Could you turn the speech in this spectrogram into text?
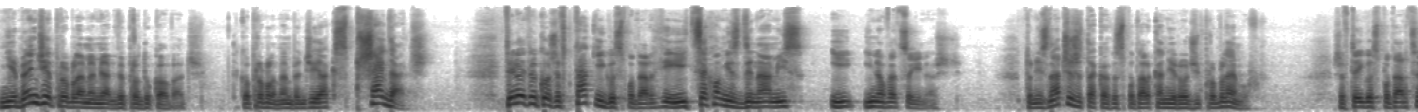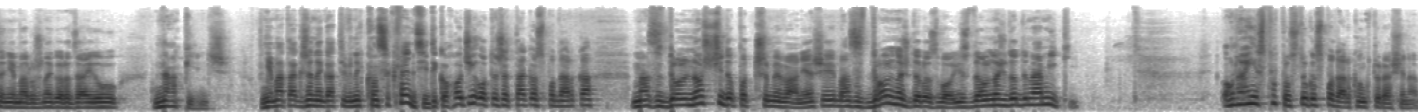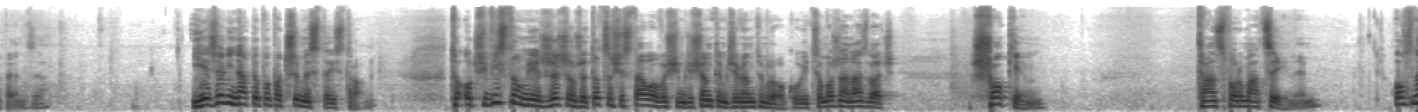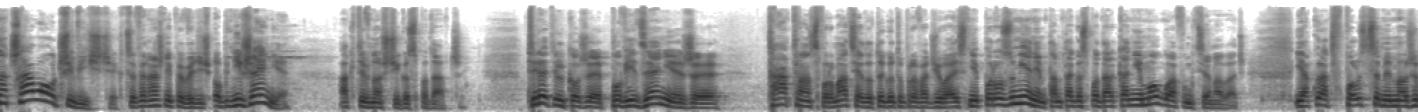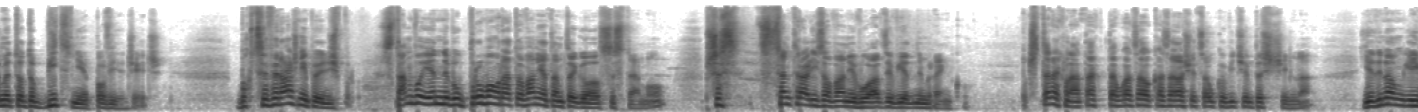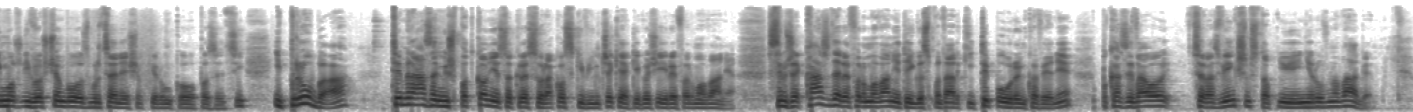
Nie będzie problemem, jak wyprodukować, tylko problemem będzie, jak sprzedać. Tyle tylko, że w takiej gospodarce jej cechą jest dynamizm i innowacyjność. To nie znaczy, że taka gospodarka nie rodzi problemów, że w tej gospodarce nie ma różnego rodzaju napięć, nie ma także negatywnych konsekwencji. Tylko chodzi o to, że ta gospodarka ma zdolności do podtrzymywania się, ma zdolność do rozwoju, zdolność do dynamiki. Ona jest po prostu gospodarką, która się napędza. Jeżeli na to popatrzymy z tej strony, to oczywistą jest rzeczą, że to, co się stało w 1989 roku i co można nazwać szokiem transformacyjnym, oznaczało oczywiście, chcę wyraźnie powiedzieć, obniżenie aktywności gospodarczej. Tyle tylko, że powiedzenie, że ta transformacja do tego tu prowadziła, jest nieporozumieniem. Tam ta gospodarka nie mogła funkcjonować. I akurat w Polsce my możemy to dobitnie powiedzieć, bo chcę wyraźnie powiedzieć, stan wojenny był próbą ratowania tamtego systemu przez scentralizowanie władzy w jednym ręku. Po czterech latach ta władza okazała się całkowicie bezsilna. Jedyną jej możliwością było zwrócenie się w kierunku opozycji i próba tym razem już pod koniec okresu Rakowski-Wilczek jakiegoś jej reformowania. Z tym, że każde reformowanie tej gospodarki typu urynkowienie pokazywało w coraz większym stopniu jej nierównowagę.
